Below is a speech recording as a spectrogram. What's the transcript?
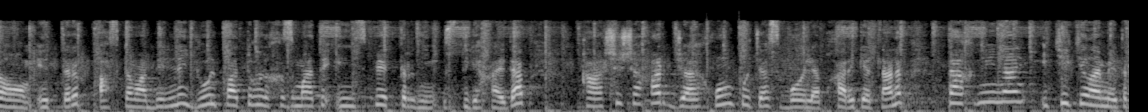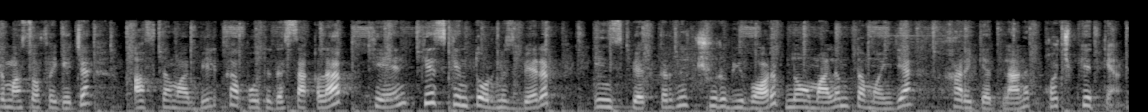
davom ettirib avtomobilni yo'l patrul xizmati inspektorining ustiga haydab qarshi shahar Jayxon ko'chasi bo'ylab harakatlanib taxminan 2 kilometr masofagacha avtomobil kapotida saqlab keyin keskin tormoz berib inspektorni tushirib yuborib noma'lum tomonga harakatlanib qochib ketgan.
